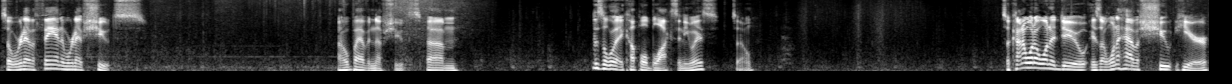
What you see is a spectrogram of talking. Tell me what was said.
So we're going to have a fan and we're going to have chutes. I hope I have enough chutes. Um, there's only a couple blocks anyways, so... So kind of what I want to do is I want to have a chute here.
